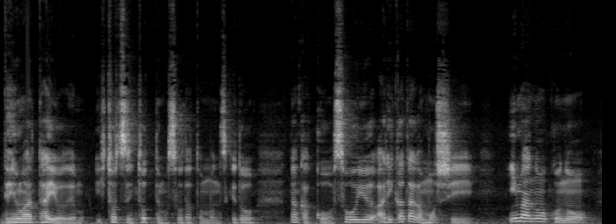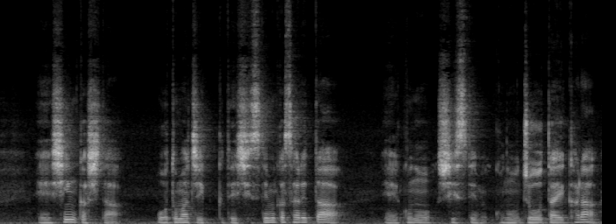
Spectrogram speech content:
ー、電話対応でも一つにとってもそうだと思うんですけどなんかこうそういうあり方がもし今のこの、えー、進化したオートマチックでシステム化された、えー、このシステムこの状態から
